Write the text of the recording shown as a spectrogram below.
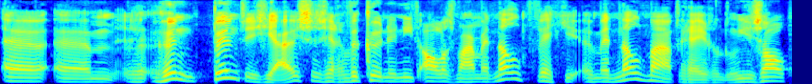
eh, ehm, eh, hun punt is juist, ze zeggen we kunnen niet alles maar met, noodwetje, eh, met noodmaatregelen doen. Je zal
